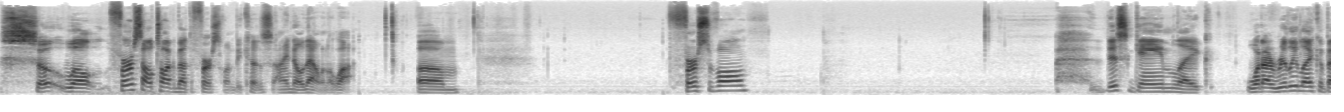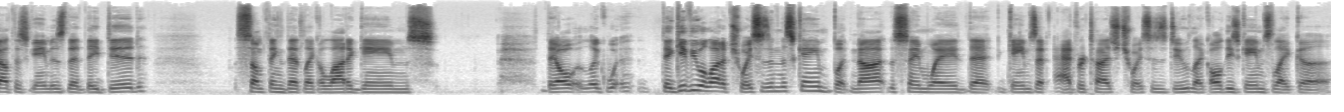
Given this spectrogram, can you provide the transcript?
so well, first I'll talk about the first one because I know that one a lot. Um, first of all, this game, like, what I really like about this game is that they did something that like a lot of games they all like w- they give you a lot of choices in this game but not the same way that games that advertise choices do. Like all these games like uh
